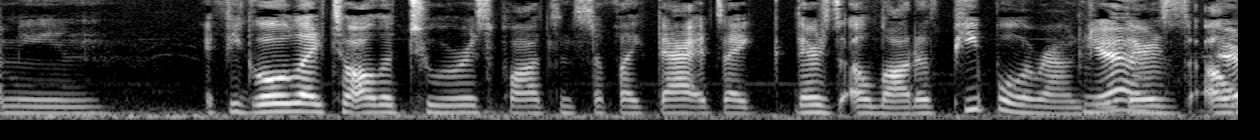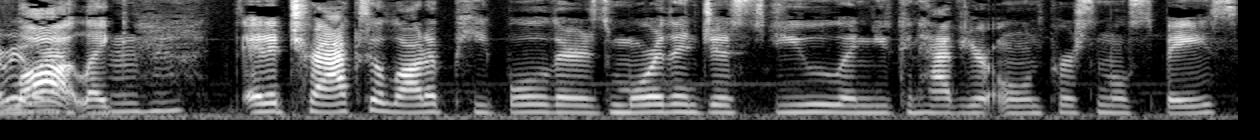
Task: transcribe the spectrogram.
mean if you go like to all the tourist plots and stuff like that it's like there's a lot of people around you. Yeah, there's a everywhere. lot like Mhm. it attracts a lot of people. There's more than just you and you can have your own personal space.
